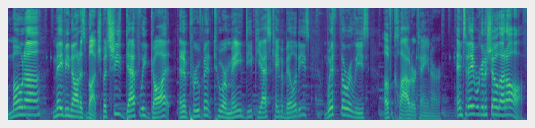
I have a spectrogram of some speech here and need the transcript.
Mona, maybe not as much, but she definitely got an improvement to her main DPS capabilities with the release of Cloud Retainer. And today we're going to show that off.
